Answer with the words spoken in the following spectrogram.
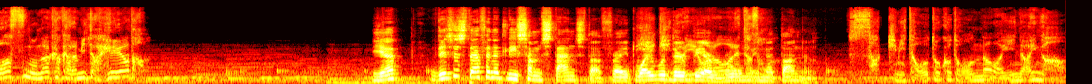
バスの中から見た部屋だ Yep. This is definitely some stand stuff, right? Why would there be a room in a tunnel? さっき見た男と女はいないが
